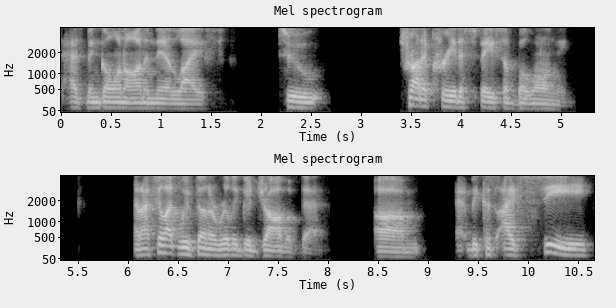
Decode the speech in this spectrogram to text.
has been going on in their life to try to create a space of belonging and I feel like we've done a really good job of that um, because I see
